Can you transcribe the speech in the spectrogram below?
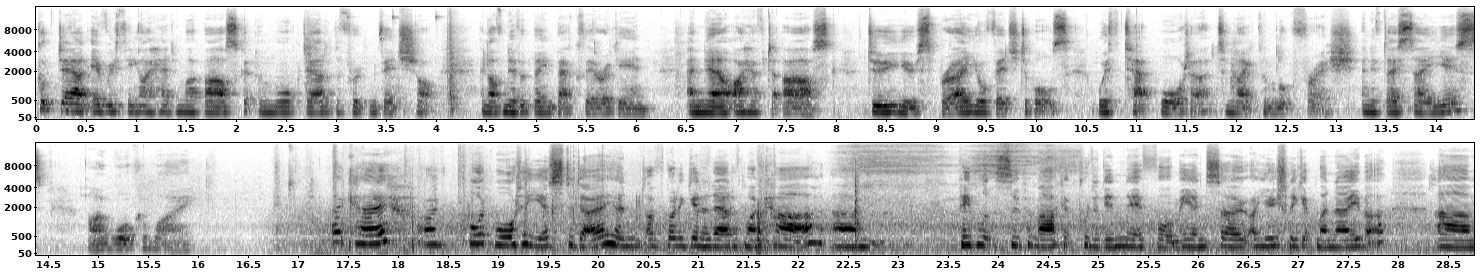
put down everything I had in my basket and walked out of the fruit and veg shop. And I've never been back there again. And now I have to ask, do you spray your vegetables with tap water to make them look fresh? And if they say yes, I walk away. Okay, I bought water yesterday and I've got to get it out of my car. Um, people at the supermarket put it in there for me and so I usually get my neighbour um,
